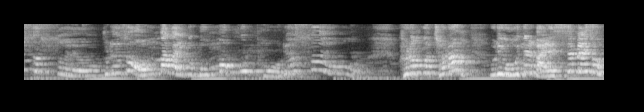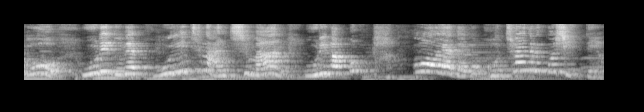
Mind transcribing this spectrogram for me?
있었어요. 그래서 엄마가 이거 못 먹고 버렸어요. 그런 것처럼 우리 오늘 말씀에서도 우리 눈에 보이진 않지만 우리가 꼭 바꾸어야 되고 고쳐야 될 것이 있대요.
